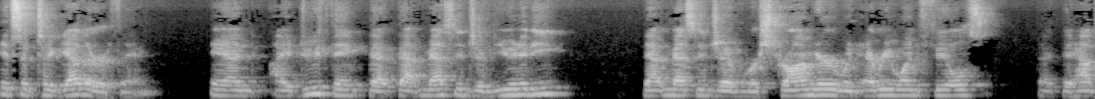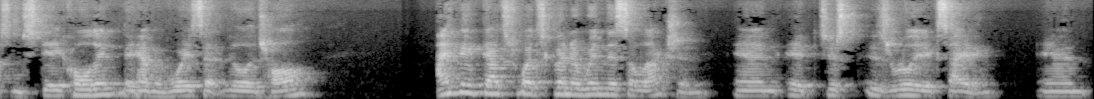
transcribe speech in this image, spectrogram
It's a together thing. And I do think that that message of unity, that message of we're stronger when everyone feels that they have some stakeholding, they have a voice at Village Hall. I think that's what's going to win this election. And it just is really exciting. And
